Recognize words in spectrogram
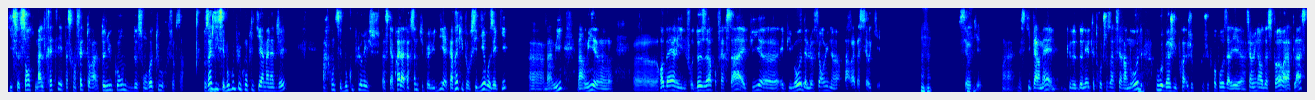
qu'il se sente maltraité, parce qu'en fait, tu auras tenu compte de son retour sur ça. Pour ça, je dis que c'est beaucoup plus compliqué à manager. Par contre, c'est beaucoup plus riche, parce qu'après, la personne, tu peux lui dire, et puis après, tu peux aussi dire aux équipes, euh, ben oui, ben oui, euh, euh, Robert, il faut deux heures pour faire ça, et puis, et puis Maud, elle le fait en une heure. Bah ouais, bah c'est OK. Mhm. C'est OK. Voilà. Ce qui permet que de donner peut-être autre chose à faire à Maud, mhm. ou ben, je, lui, je, je propose d'aller euh, faire une heure de sport à la place,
